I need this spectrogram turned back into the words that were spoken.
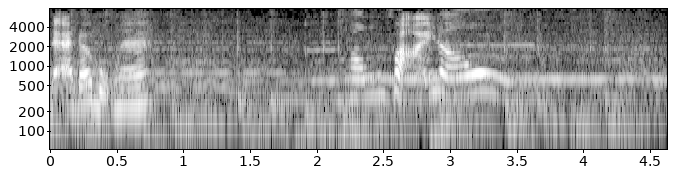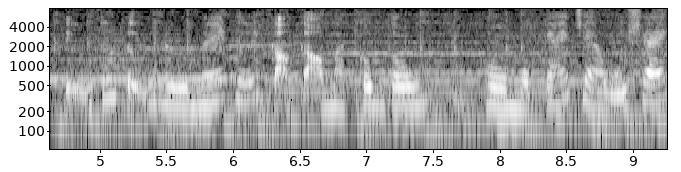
Đã đói bụng ha? Không phải đâu. Tiểu tứ tử đưa má tới cọ cọ mặt công tôn, hồn một cái chào buổi sáng.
